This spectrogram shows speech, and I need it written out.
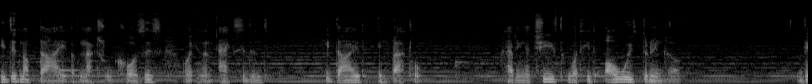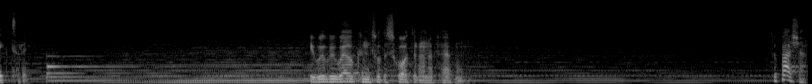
He did not die of natural causes or in an accident. He died in battle, having achieved what he'd always dreamed of victory. He will be welcome to the Squadron of Heaven. To Pasha.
